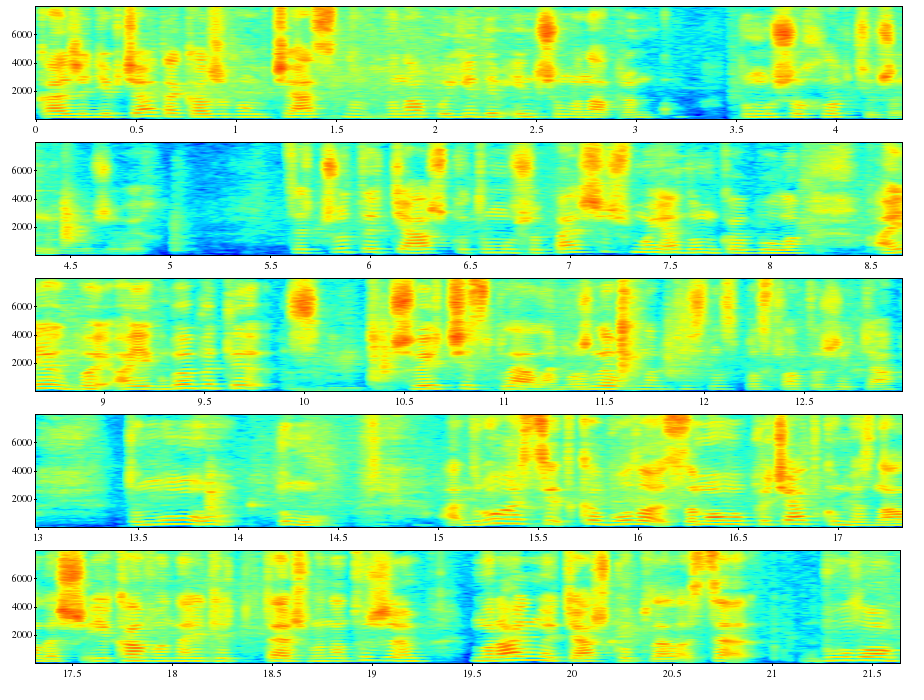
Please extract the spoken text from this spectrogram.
каже, дівчата, кажу вам чесно, вона поїде в іншому напрямку, тому що хлопців вже немає в живих. Це чути тяжко, тому що перша ж моя думка була, а якби, а якби би ти швидше сплела, можливо, нам дійсно спасла те життя. Тому, тому. А друга сітка була з самого початку, ми знали, що яка вона для теж вона дуже морально тяжко плелася. Це було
